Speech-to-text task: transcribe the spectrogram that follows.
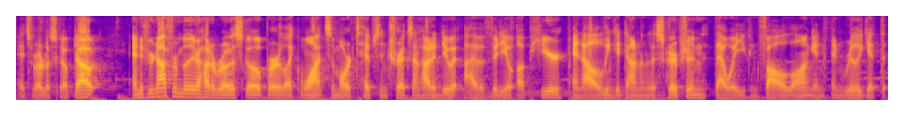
it's rotoscoped out. And if you're not familiar how to rotoscope or like want some more tips and tricks on how to do it, I have a video up here and I'll link it down in the description. That way you can follow along and, and really get the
